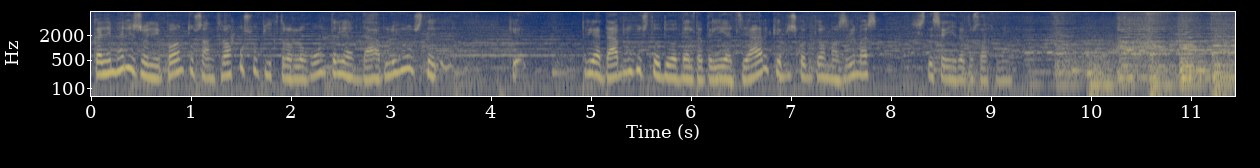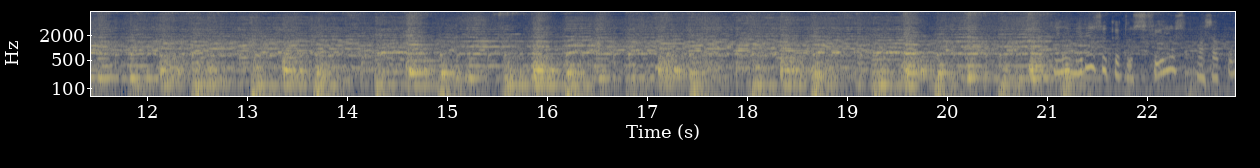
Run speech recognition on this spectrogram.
Καλημερίζω λοιπόν τους ανθρώπους που πληκτρολογούν www.studiodelta.gr και βρίσκονται εδώ μαζί μας στη σελίδα του σταθμού. Και τους φίλους που μας ακούν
